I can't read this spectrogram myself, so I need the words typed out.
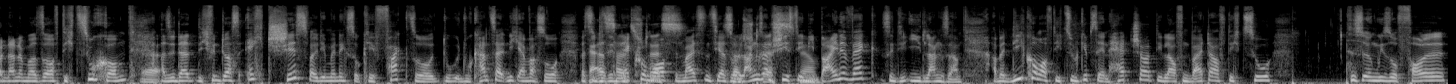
und dann immer so auf dich zukommen. Ja. Also da, ich finde, du hast echt Schiss, weil du mir denkst, okay, fuck, so, du, du kannst halt nicht einfach so, weißt ja, du, diese halt Necromorphs sind meistens ja so halt langsam, Stress, schießt dir ja. die Beine weg, sind die I langsam. Aber die kommen auf dich zu, gibst dir einen Headshot, die laufen weiter auf dich zu. Es ist irgendwie so voll,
